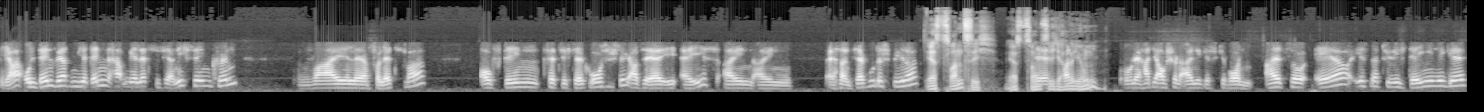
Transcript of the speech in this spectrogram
Ja, und den werden wir, den haben wir letztes Jahr nicht sehen können, weil er verletzt war. Auf den setze ich sehr große Stück. Also er, er ist ein, ein, er ist ein sehr guter Spieler. Erst 20, erst Er 20 ist Jahre 20 jung. Und er hat ja auch schon einiges gewonnen. Also er ist natürlich derjenige,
